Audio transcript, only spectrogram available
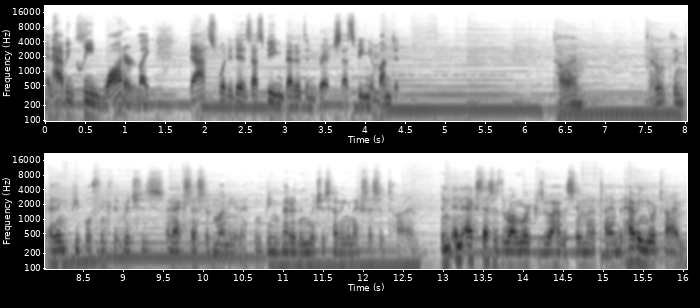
and having clean water. Like, that's what it is. That's being better than rich. That's being hmm. abundant. Time I don't think I think people think that rich is an excess of money, and I think being better than rich is having an excess of time. And, and excess is the wrong word because we all have the same amount of time, but having your time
